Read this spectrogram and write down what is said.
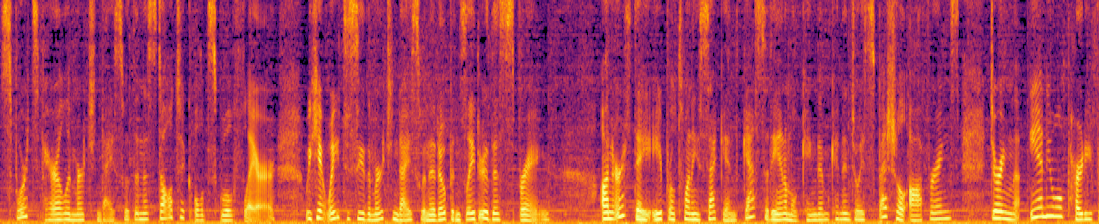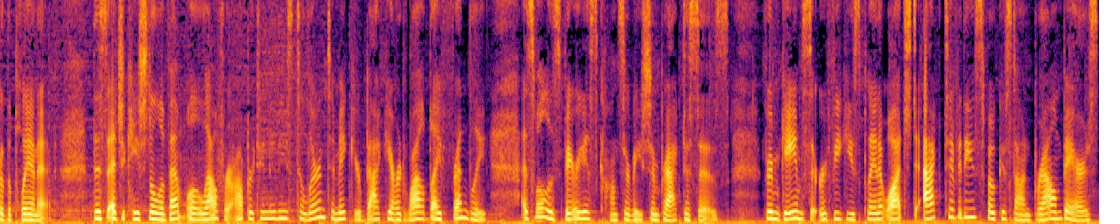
sports apparel and merchandise with a nostalgic old school flair. We can't wait to see the merchandise when it opens later this spring. On Earth Day, April 22nd, guests at Animal Kingdom can enjoy special offerings during the annual Party for the Planet. This educational event will allow for opportunities to learn to make your backyard wildlife friendly, as well as various conservation practices. From games at Rafiki's Planet Watch to activities focused on brown bears,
